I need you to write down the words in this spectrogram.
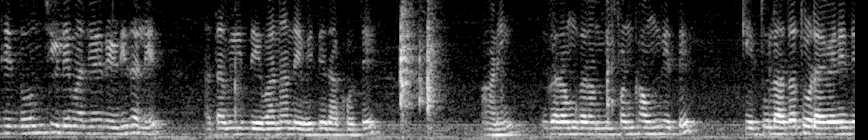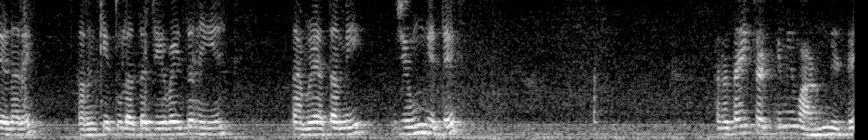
इथे दोन चिले माझे रेडी झालेत. आता मी देवांना नैवेद्य दाखवते. आणि गरम गरम मी पण खाऊन घेते. केतूला आता थोड्या वेळाने देणार आहे कारण केतूला आता जेवायचं नाही आहे त्यामुळे आता मी जेवून घेते. तर आता ही चटणी मी वाढून घेते.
